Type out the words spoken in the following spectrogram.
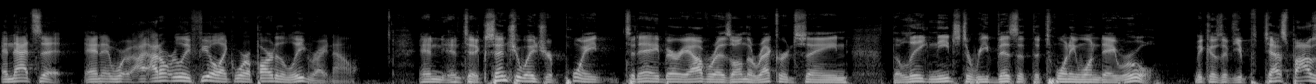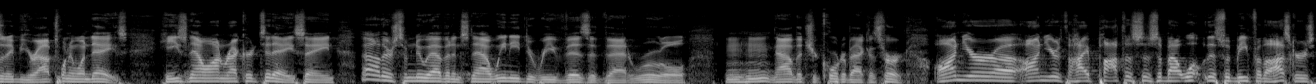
and that's it and it, I don't really feel like we're a part of the league right now. And, and to accentuate your point, today Barry Alvarez on the record saying the league needs to revisit the 21 day rule because if you test positive, you're out 21 days. He's now on record today saying, "Oh, there's some new evidence now. We need to revisit that rule." Mm-hmm. Now that your quarterback is hurt, on your uh, on your hypothesis about what this would be for the Huskers,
